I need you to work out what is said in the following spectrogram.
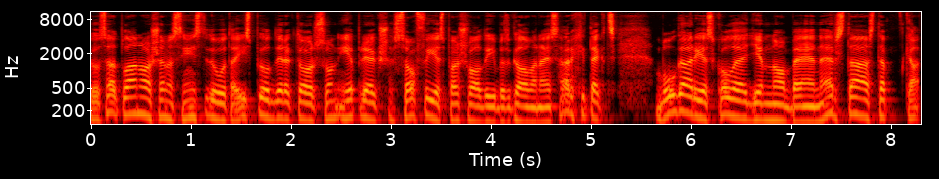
pilsētplānošanas institūta izpildirektors un iepriekš Sofijas pašvaldības galvenais arhitekts, Bulgārijas kolēģiem no BNR stāsta, ka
